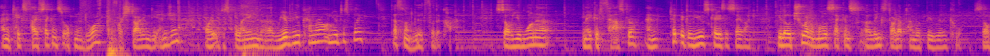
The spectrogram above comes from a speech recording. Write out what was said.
and it takes five seconds to open the door, or starting the engine, or displaying the rear view camera on your display. That's not good for the car. So you want to make it faster, and typical use cases say like below 200 milliseconds uh, link startup time would be really cool. So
